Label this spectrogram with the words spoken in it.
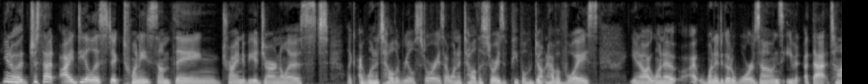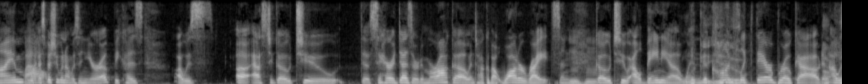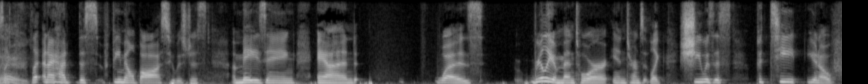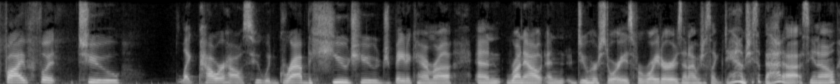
You know, just that idealistic 20 something trying to be a journalist. Like, I want to tell the real stories. I want to tell the stories of people who don't have a voice. You know, I want to, I wanted to go to war zones even at that time, Wow. especially when I was in Europe because I was uh, asked to go to the Sahara Desert in Morocco and talk about water rights and go to Albania when Look the at you. conflict there broke out. And I was like, let- and I had this female boss who was just amazing and was really a mentor in terms of like she was this petite, you know, five foot two like powerhouse who would grab the huge, huge beta camera and run out and do her stories for Reuters. And I was just like, damn, she's a badass, you know?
